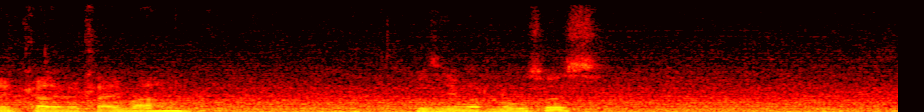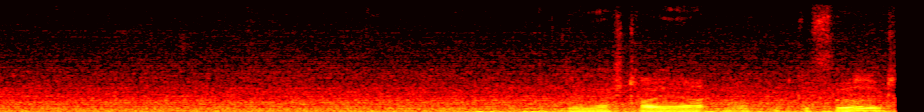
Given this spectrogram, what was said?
Kann man die Karte klein machen. Sehen, was los ist. Der Steuer hat noch gut gefüllt.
